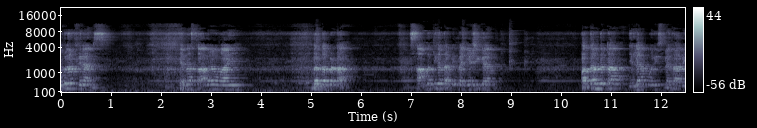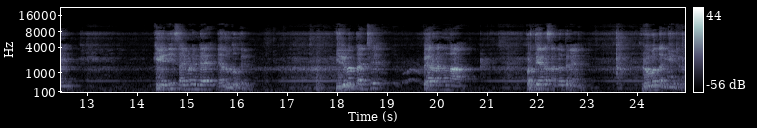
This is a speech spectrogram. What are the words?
പോപ്പുലർ ഫിനാൻസ് എന്ന സ്ഥാപനവുമായി ബന്ധപ്പെട്ട സാമ്പത്തിക തട്ടിപ്പ് അന്വേഷിക്കാൻ പത്തനംതിട്ട ജില്ലാ പോലീസ് മേധാവി കെ ജി സൈമണിന്റെ നേതൃത്വത്തിൽ ഇരുപത്തഞ്ച് പേരടങ്ങുന്ന പ്രത്യേക സംഘത്തിന് രൂപം നൽകിയിട്ടുണ്ട്.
